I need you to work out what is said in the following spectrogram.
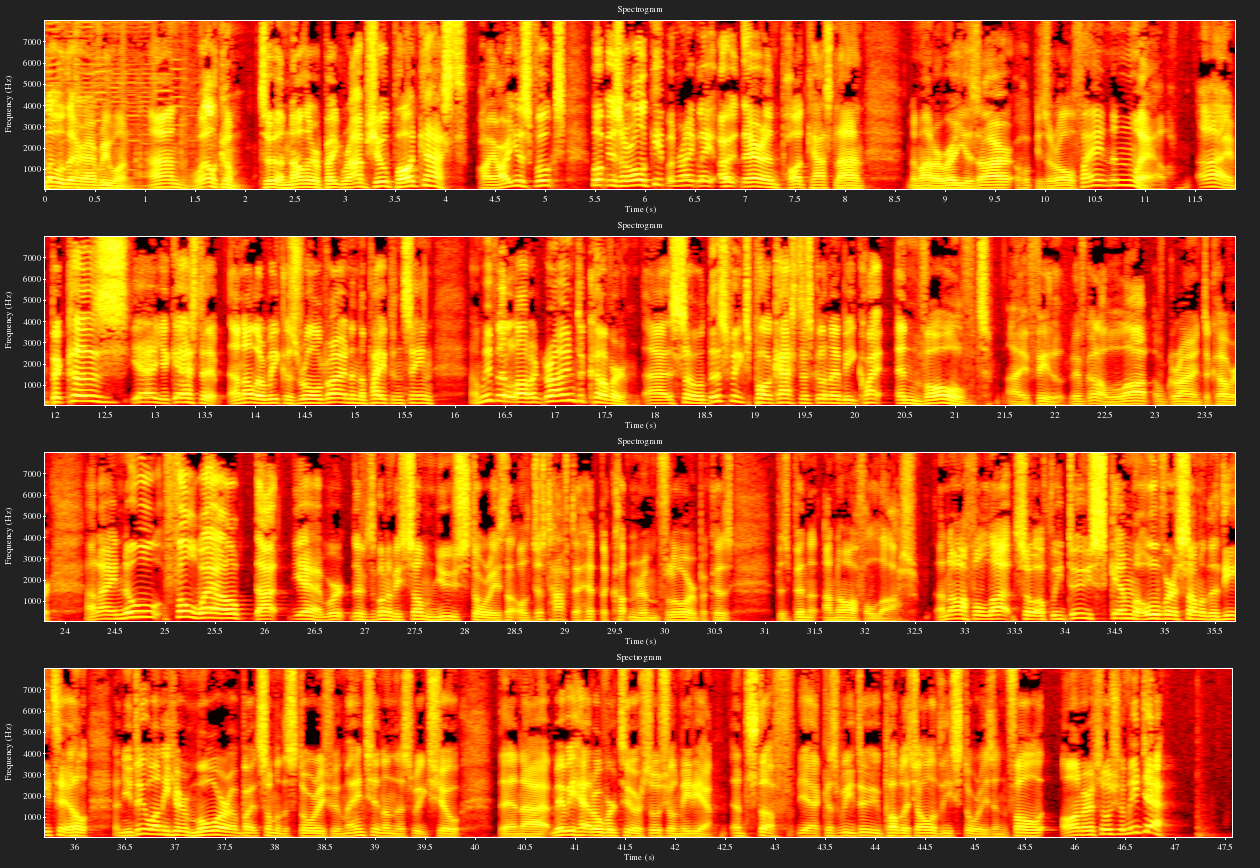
Hello there, everyone, and welcome to another Big Rab Show podcast. How are yous, folks? Hope yous are all keeping rightly out there in podcast land. No matter where yous are, I hope yous are all fine and well. Aye, because, yeah, you guessed it, another week has rolled round in the piping scene, and we've got a lot of ground to cover. Uh, so this week's podcast is going to be quite involved, I feel. We've got a lot of ground to cover. And I know full well that, yeah, there's going to be some news stories that will just have to hit the cutting room floor because there's been an awful lot. An awful lot. So if we do skim over some of the detail and you do want to hear more about some of the stories we mentioned on this week's show, then uh, maybe head over to our social media and stuff. Yeah, because we do publish all of these stories in full on our social media,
